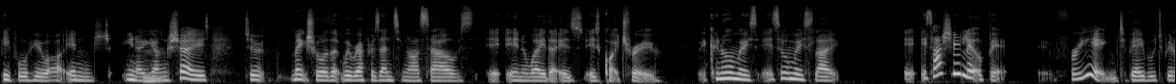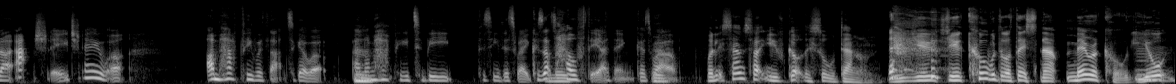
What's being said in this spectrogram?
people who are in sh- you know young shows to make sure that we're representing ourselves i- in a way that is is quite true. It can almost it's almost like it's actually a little bit freeing to be able to be like, actually, do you know what? I'm happy with that to go up, and mm. I'm happy to be perceived this way because that's healthy, I think, as well. Well, it sounds like you've got this all down. You, you, you're cool with all this. Now, Miracle, mm. you're.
